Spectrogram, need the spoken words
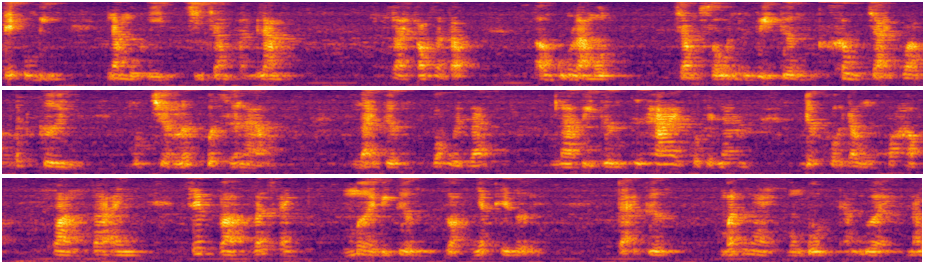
đế quốc Mỹ năm 1975, giải phóng dân tộc. Ông cũng là một trong số những vị tướng không trải qua bất cứ một trường lớp quân sự nào. Đại tướng Võ Nguyên Giáp là vị tướng thứ hai của Việt Nam được Hội đồng Khoa học Hoàng gia Anh xếp vào danh sách 10 vị tướng giỏi nhất thế giới. Đại tướng mất ngày 4 tháng 10 năm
